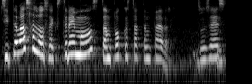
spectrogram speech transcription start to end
si te vas a los extremos, tampoco está tan padre. Entonces,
